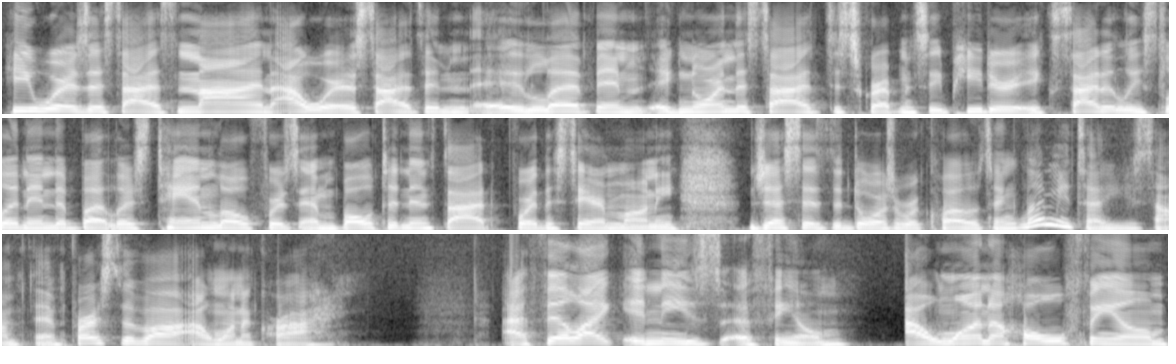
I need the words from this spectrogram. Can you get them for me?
He wears a size nine, I wear a size 11. Ignoring the size discrepancy, Peter excitedly slid into Butler's tan loafers and bolted inside outside for the ceremony just as the doors were closing. Let me tell you something. First of all, I want to cry. I feel like it needs a film. I want a whole film,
